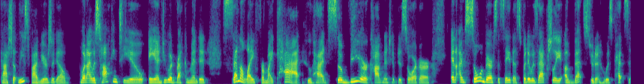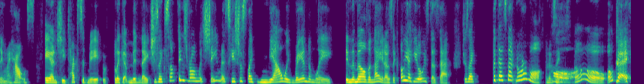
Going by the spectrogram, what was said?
gosh, at least five years ago when I was talking to you and you had recommended Senilife for my cat who had severe cognitive disorder. And I'm so embarrassed to say this, but it was actually a vet student who was pet sitting my house. And she texted me like at midnight. She's like, something's wrong with Seamus. He's just like meowing randomly in the middle of the night. I was like, oh, yeah, he always does that. She's like, but that's not normal. And I was like, oh, oh okay.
